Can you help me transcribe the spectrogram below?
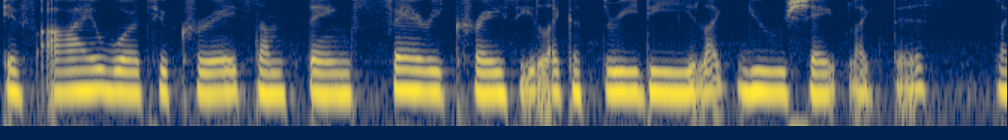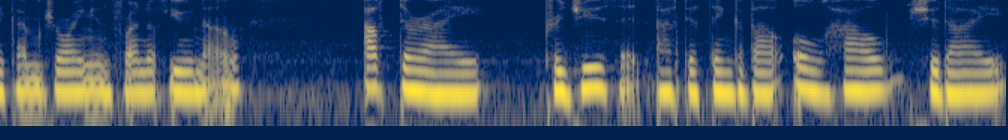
if I were to create something very crazy like a 3D like U shape like this, like I'm drawing in front of you now, after I produce it, I have to think about, oh, how should I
